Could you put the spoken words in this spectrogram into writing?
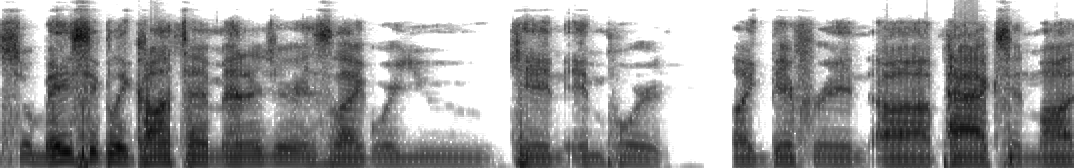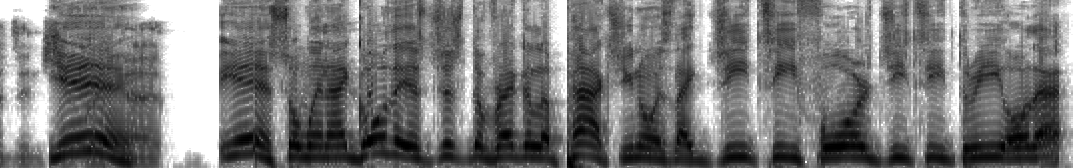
So basically, Content Manager is like where you can import like different uh packs and mods and shit Yeah. like that. Yeah. So when I go there, it's just the regular packs. You know, it's like GT4, GT3, all that.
